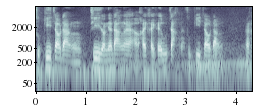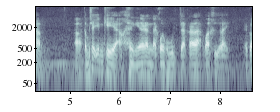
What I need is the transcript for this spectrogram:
สุกี้เจ้าดังที่ตอนนี้ดังอะใครใครใครรู้จักนะสุกี้เจ้าดังนะครับแต่ไม่ใช่ MK อะเอาอย่างเงี้ยกันหลายคนคงรู้จักแล้วว่าคืออะไรแล้วก็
